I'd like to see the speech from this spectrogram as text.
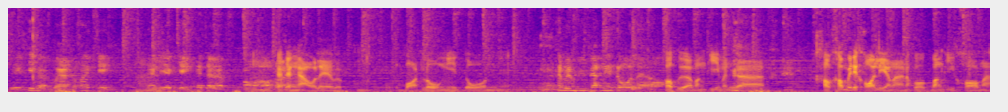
เรียกที่แบบแวนไม่ค่อยเก่งอืมแต่เรียกเก่งก็จะแบบงอก็จะเหงาเลยแบบอืมบอร์ดโลงนี้โดนเนี่ยถ้าเป็นวีแบ็กเนี่ยโดนแล้วเพราะเผื่อบางทีมันจะเขาเขาไม่ได้คอเรียมานะเพราะบางทีคอมา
